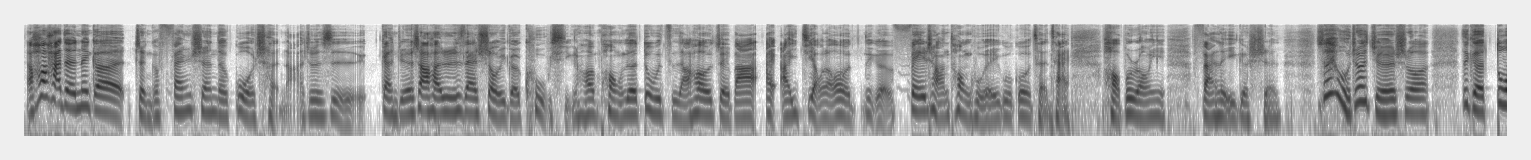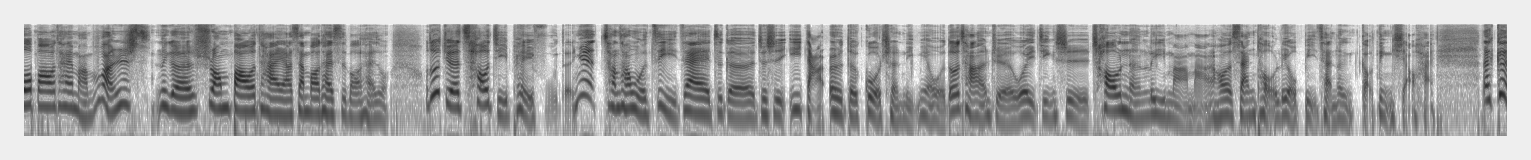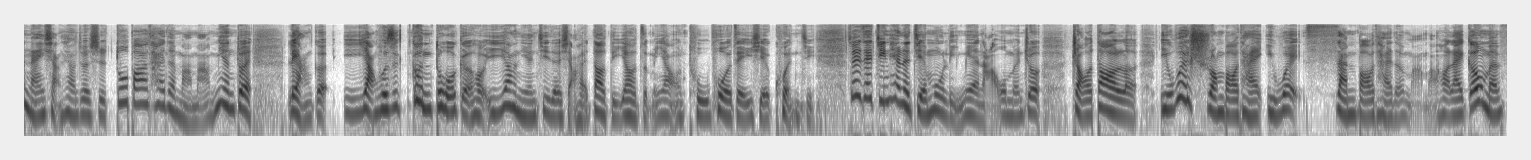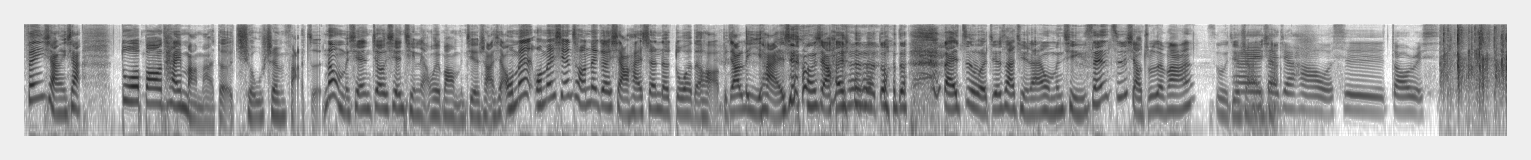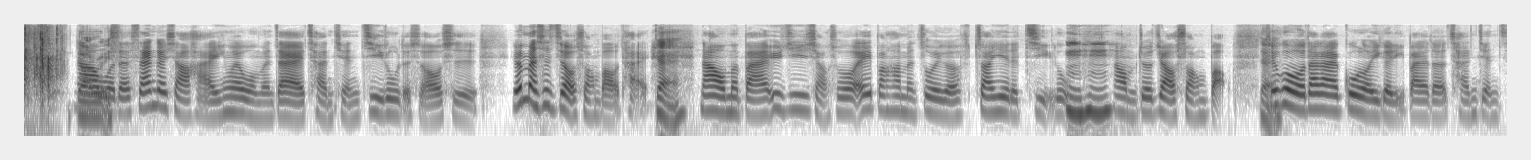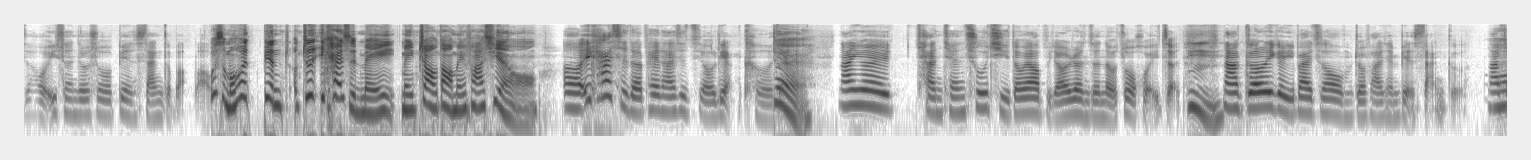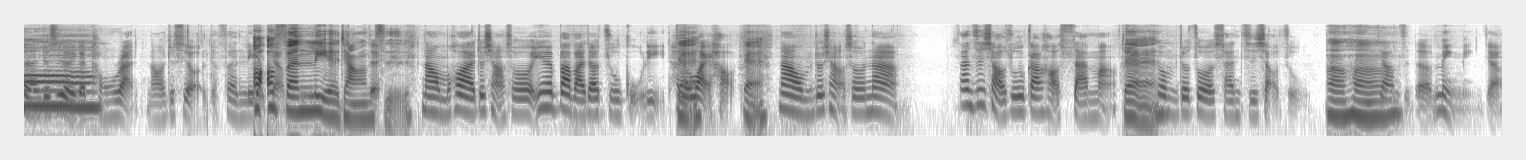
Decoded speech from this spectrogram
然后她的那个整个翻身的过程啊，就是感觉上她就是在受一个酷刑，然后捧着肚子，然后嘴巴哀哀叫，然后那个非常痛苦的一个过程，才好不容易翻了一个身。所以我就觉得说，这个多胞胎嘛，不管是那个双胞胎啊、三胞胎、四胞胎这种，我都觉得超级佩。佩服的，因为常常我自己在这个就是一打二的过程里面，我都常常觉得我已经是超能力妈妈，然后三头六臂才能搞定小孩。那更难想象就是多胞胎的妈妈面对两个一样或是更多个哈一样年纪的小孩，到底要怎么样突破这一些困境？所以在今天的节目里面啊，我们就找到了一位双胞胎、一位三胞胎的妈妈哈，来跟我们分享一下多胞胎妈妈的求生法则。那我们先就先请两位帮我们介绍一下，我们我们。先从那个小孩生的多的哈，比较厉害。先从小孩生的多的来自我介绍起来。我们请三只小猪的妈自我介绍一下。大家好，我是 Doris。那我的三个小孩，因为我们在产前记录的时候是原本是只有双胞胎。对。那我们本来预计想说，哎，帮他们做一个专业的记录。嗯哼。那我们就叫双宝。结果大概过了一个礼拜的产检之后，医生就说变三个宝宝。为什么会变？就是一开始没没照到，没发现哦。呃，一开始的胚胎是只有两颗，对。那因为产前初期都要比较认真的做回诊，嗯。那隔了一个礼拜之后，我们就发现变三个，那可能就是有一个同卵，然后就是有一个分裂，哦，分裂这样子。那我们后来就想说，因为爸爸叫朱古力，他的外号，对。那我们就想说，那三只小猪刚好三嘛，对。所以我们就做了三只小猪，嗯哼，这样子的命名，这样。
